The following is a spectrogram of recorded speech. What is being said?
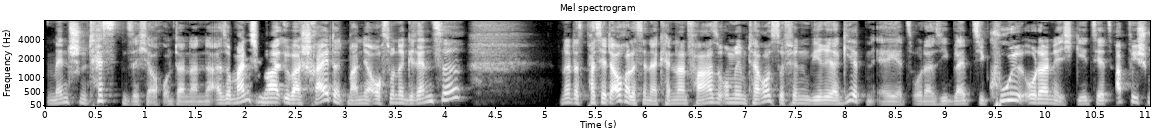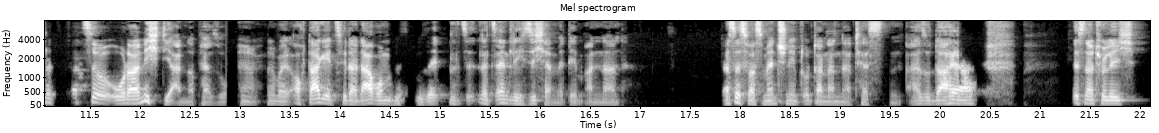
Menschen testen sich auch untereinander. Also manchmal überschreitet man ja auch so eine Grenze. Ne, das passiert auch alles in der Kennenlernphase, um eben herauszufinden, wie reagiert denn er jetzt oder sie. Bleibt sie cool oder nicht? Geht sie jetzt ab wie Schmidt-Katze oder nicht die andere Person? Ja, ne, weil auch da geht es wieder darum, bist du letztendlich sicher mit dem anderen. Das ist, was Menschen eben untereinander testen. Also daher ist natürlich,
